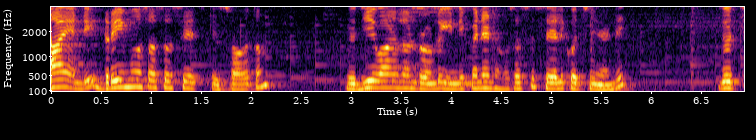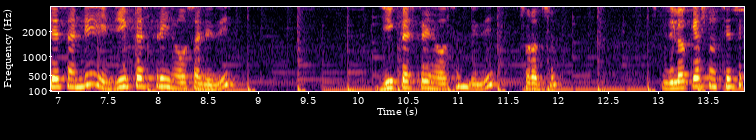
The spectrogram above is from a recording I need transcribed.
హాయ్ అండి డ్రీమ్ హౌస్ అసోసియేట్స్కి స్వాగతం. విజయవాడలోని రెండు ఇండిపెండెంట్ హౌసెస్ సేల్కి వచ్చాయండి ఇది వచ్చేసండి జీ ప్లస్ త్రీ హౌస్ అండి ఇది. జీ ప్లస్ త్రీ హౌస్ అండి ఇది చూడొచ్చు. ఇది లొకేషన్ వచ్చేసి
